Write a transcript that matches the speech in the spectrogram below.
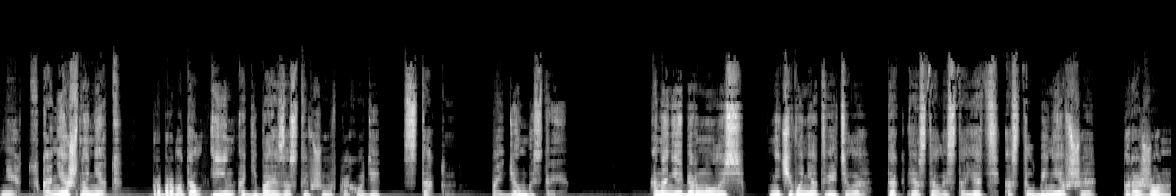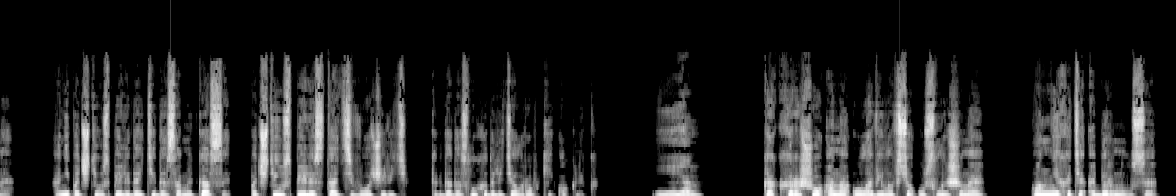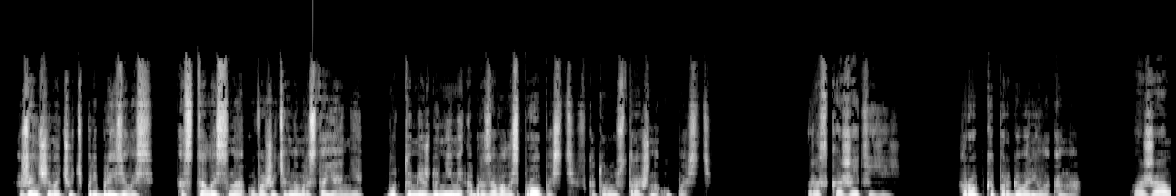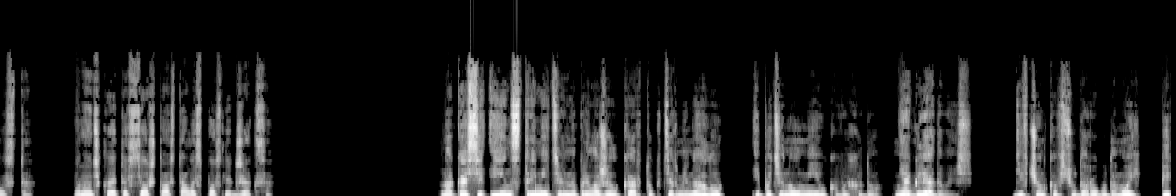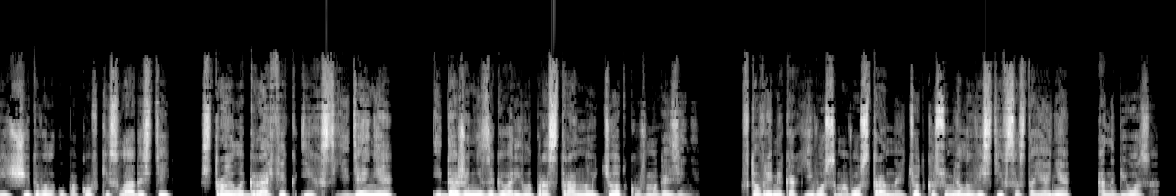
Нет, конечно, нет, пробормотал Ин, огибая застывшую в проходе статую. Пойдем быстрее. Она не обернулась, ничего не ответила, так и осталась стоять, остолбеневшая, пораженная. Они почти успели дойти до самой кассы, почти успели стать в очередь, когда до слуха долетел робкий оклик. Иэн, Как хорошо она уловила все услышанное. Он нехотя обернулся. Женщина чуть приблизилась, осталась на уважительном расстоянии, будто между ними образовалась пропасть, в которую страшно упасть. расскажите ей. Робко проговорила она. Пожалуйста. Внучка — это все, что осталось после Джекса. На кассе Иэн стремительно приложил карту к терминалу и потянул Мию к выходу, не оглядываясь. Девчонка всю дорогу домой пересчитывала упаковки сладостей, строила график их съедения и даже не заговорила про странную тетку в магазине, в то время как его самого странная тетка сумела ввести в состояние анабиоза.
